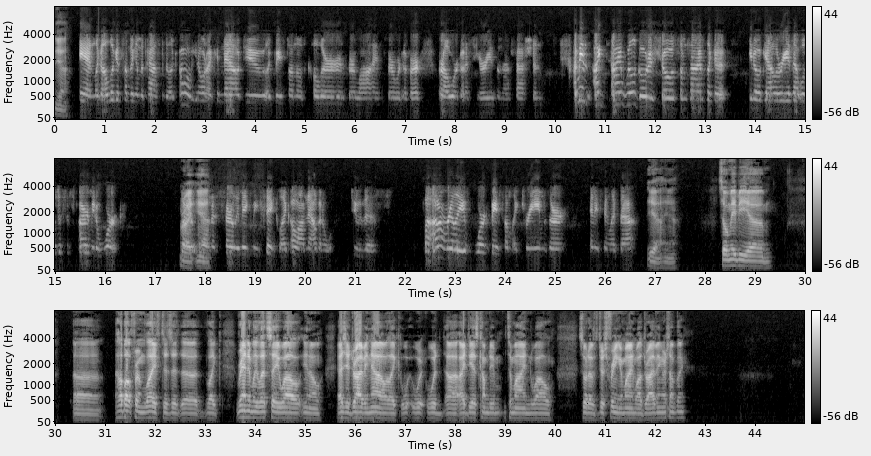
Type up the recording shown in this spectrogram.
Yeah. And like I'll look at something in the past and be like, oh, you know what I can now do, like based on those colors or lines or whatever, or I'll work on a series in that fashion. I mean, I I will go to shows sometimes, like a you know a gallery, and that will just inspire me to work. But Right. It Yeah. won't necessarily make me think like, oh, I'm now going to do this. But I don't really work based on like dreams or anything like that. Yeah. Yeah. So maybe, um, uh, how about from life? Does it uh, like randomly? Let's say, well, you know, as you're driving now, like w- w- would uh, ideas come to to mind while sort of just freeing your mind while driving or something?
